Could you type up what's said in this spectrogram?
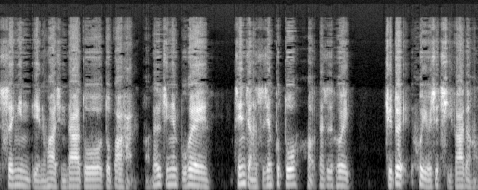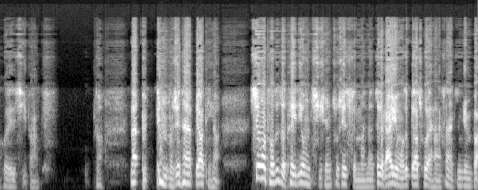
生硬点的话，请大家多多包涵啊。但是今天不会，今天讲的时间不多哈，但是会。绝对会有一些启发的哈，会有启发。好，那 我先看下标题哈，现货投资者可以利用期权做些什么呢？这个来源我都标出来哈，上海证券报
